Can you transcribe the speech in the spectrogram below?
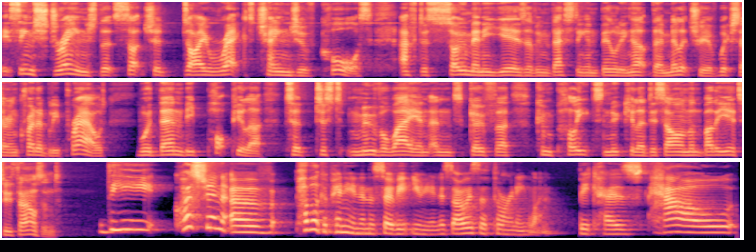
it seems strange that such a direct change of course, after so many years of investing and building up their military, of which they're incredibly proud, would then be popular to just move away and, and go for complete nuclear disarmament by the year 2000? The question of public opinion in the Soviet Union is always a thorny one because how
